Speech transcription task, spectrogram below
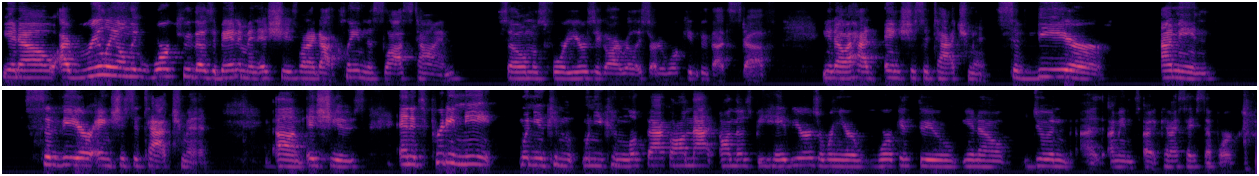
you know i really only worked through those abandonment issues when i got clean this last time. So almost four years ago i really started working through that stuff. You know i had anxious attachment severe i mean severe anxious attachment um, issues. And it's pretty neat when you can when you can look back on that on those behaviors or when you're working through you know doing i, I mean uh, can i say step work?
